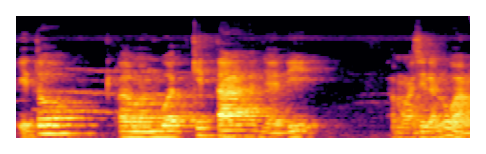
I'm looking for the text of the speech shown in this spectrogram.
Itu e, membuat kita jadi e, menghasilkan uang.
